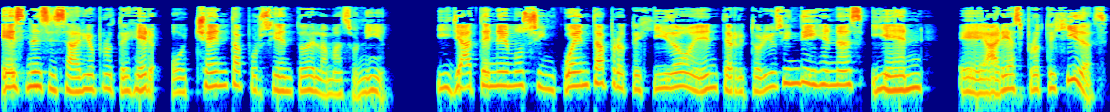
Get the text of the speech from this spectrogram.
es necesario proteger 80% de la Amazonía. Y ya tenemos 50 protegido en territorios indígenas y en eh, áreas protegidas.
